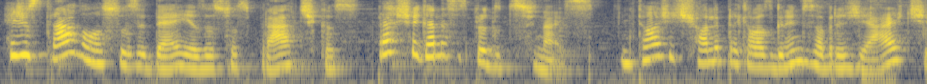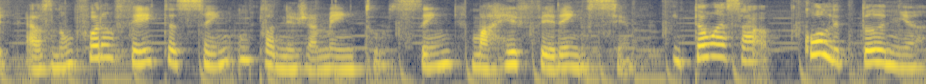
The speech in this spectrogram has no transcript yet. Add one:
registravam as suas ideias, as suas práticas para chegar nesses produtos finais. Então a gente olha para aquelas grandes obras de arte, elas não foram feitas sem um planejamento, sem uma referência. Então essa coletânea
